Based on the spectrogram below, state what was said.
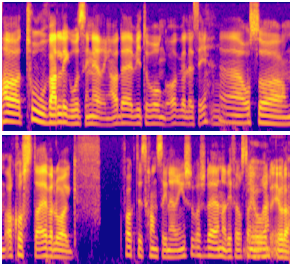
har to veldig gode signeringer. Det er Vito Wormgård, vil jeg si. Mm. Eh, også Acosta er vel òg faktisk hans signering. Ikke, var ikke det en av de første han jo, gjorde? Jo da.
